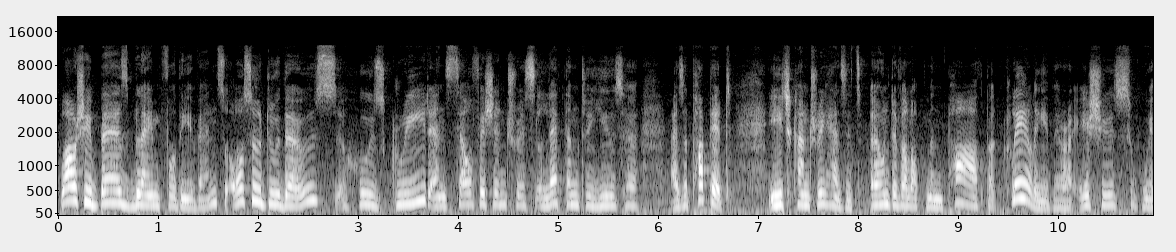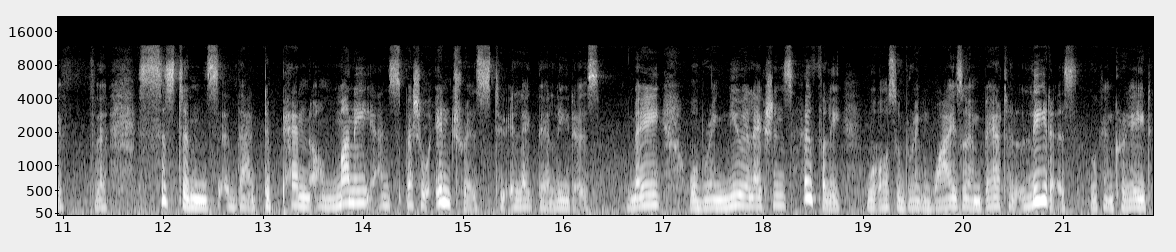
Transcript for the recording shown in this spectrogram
While she bears blame for the events, also do those whose greed and selfish interests led them to use her as a puppet. Each country has its own development path, but clearly there are issues with the systems that depend on money and special interests to elect their leaders. May will bring new elections, hopefully will also bring wiser and better leaders who can create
